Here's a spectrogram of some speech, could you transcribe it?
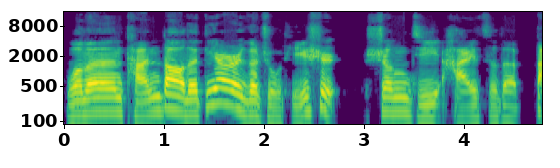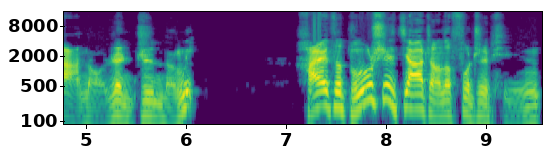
我们谈到的第二个主题是升级孩子的大脑认知能力。孩子不是家长的复制品，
